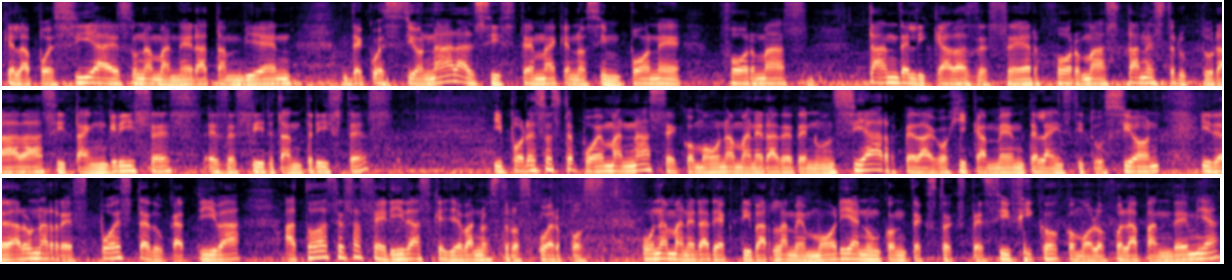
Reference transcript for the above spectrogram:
que la poesía es una manera también de cuestionar al sistema que nos impone formas tan delicadas de ser, formas tan estructuradas y tan grises, es decir, tan tristes. Y por eso este poema nace como una manera de denunciar pedagógicamente la institución y de dar una respuesta educativa a todas esas heridas que llevan nuestros cuerpos. Una manera de activar la memoria en un contexto específico como lo fue la pandemia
